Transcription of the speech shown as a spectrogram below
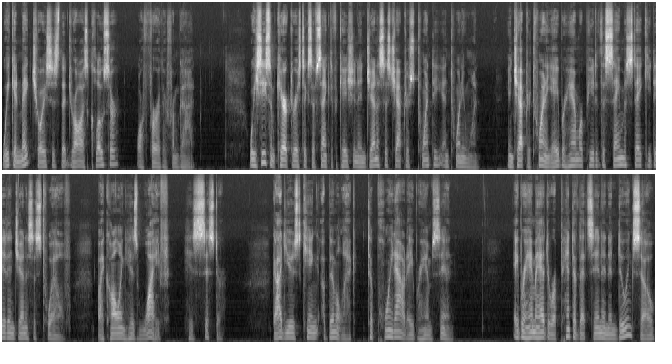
we can make choices that draw us closer or further from God. We see some characteristics of sanctification in Genesis chapters 20 and 21. In chapter 20, Abraham repeated the same mistake he did in Genesis 12 by calling his wife his sister. God used King Abimelech to point out Abraham's sin. Abraham had to repent of that sin, and in doing so,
